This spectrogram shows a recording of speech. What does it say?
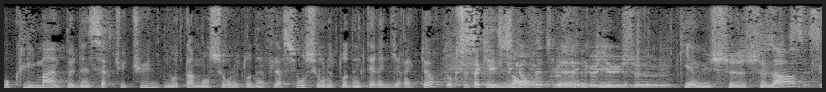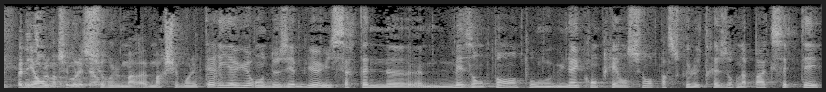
au climat un peu d'incertitude, notamment sur le taux d'inflation, sur le taux d'intérêt directeur. Donc c'est ça qui explique en fait le fait qu'il y a eu ce... Qu'il y a eu ce, cela. Cette panique sur le marché monétaire. Sur le marché monétaire, il y a eu en deuxième lieu une certaine mésentente ou une incompréhension parce que le Trésor n'a pas accepté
